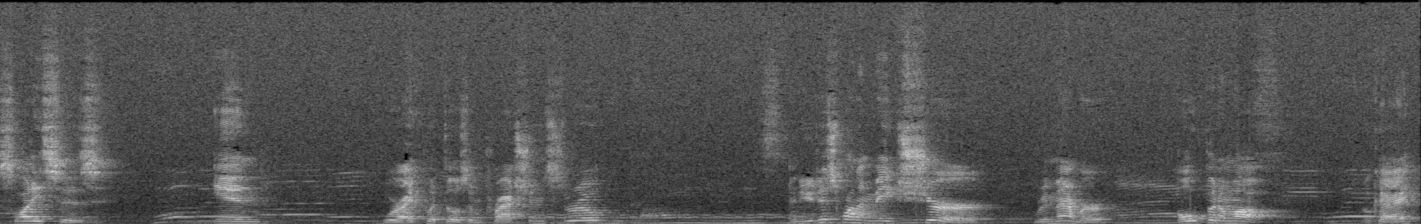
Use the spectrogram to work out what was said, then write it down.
slices in where I put those impressions through. And you just want to make sure, remember, open them up, okay?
